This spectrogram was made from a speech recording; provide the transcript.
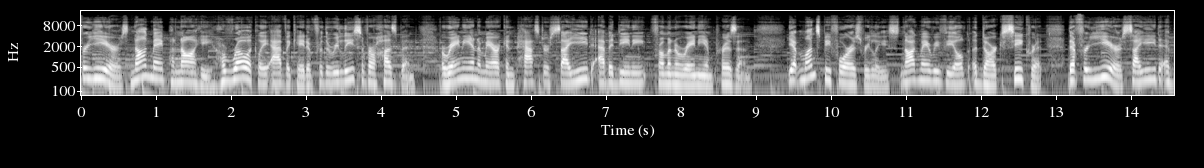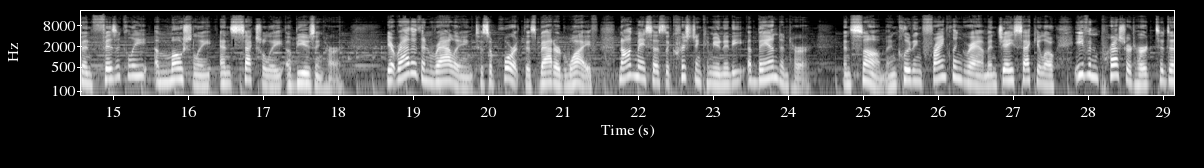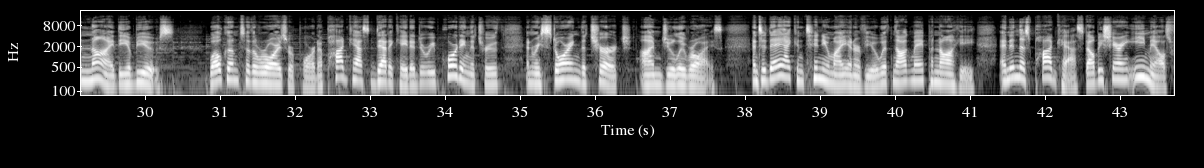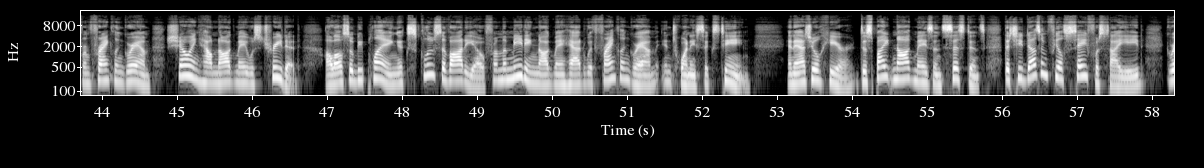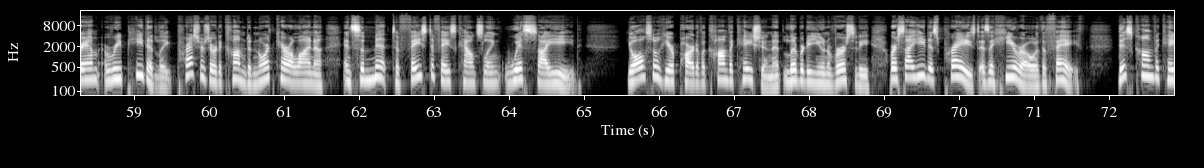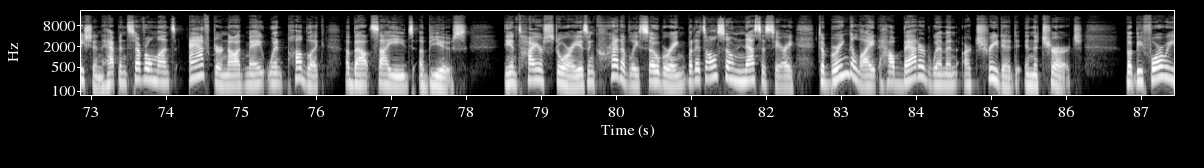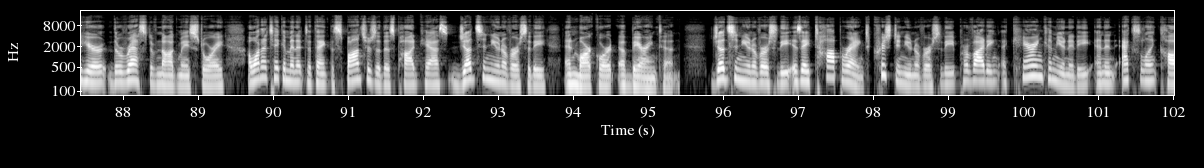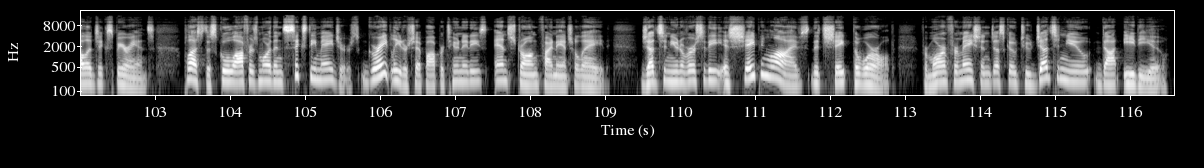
For years, Naghmeh Panahi heroically advocated for the release of her husband, Iranian American pastor Saeed Abedini, from an Iranian prison. Yet months before his release, Naghmeh revealed a dark secret that for years Saeed had been physically, emotionally, and sexually abusing her. Yet rather than rallying to support this battered wife, Naghmeh says the Christian community abandoned her. And some, including Franklin Graham and Jay Sekulow, even pressured her to deny the abuse. Welcome to the Roys Report, a podcast dedicated to reporting the truth and restoring the church. I'm Julie Roys. And today I continue my interview with Naghmeh Panahi. And in this podcast, I'll be sharing emails from Franklin Graham showing how Naghmeh was treated. I'll also be playing exclusive audio from a meeting Naghmeh had with Franklin Graham in 2016. And as you'll hear, despite Naghmeh's insistence that she doesn't feel safe with Saeed, Graham repeatedly pressures her to come to North Carolina and submit to face to face counseling with Saeed. You'll also hear part of a convocation at Liberty University where Saeed is praised as a hero of the faith. This convocation happened several months after Naghmeh went public about Saeed's abuse. The entire story is incredibly sobering, but it's also necessary to bring to light how battered women are treated in the church. But before we hear the rest of Naghmeh's story, I want to take a minute to thank the sponsors of this podcast, Judson University and Marquardt of Barrington. Judson University is a top ranked Christian university providing a caring community and an excellent college experience. Plus, the school offers more than 60 majors, great leadership opportunities, and strong financial aid. Judson University is shaping lives that shape the world. For more information, just go to judsonu.edu.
